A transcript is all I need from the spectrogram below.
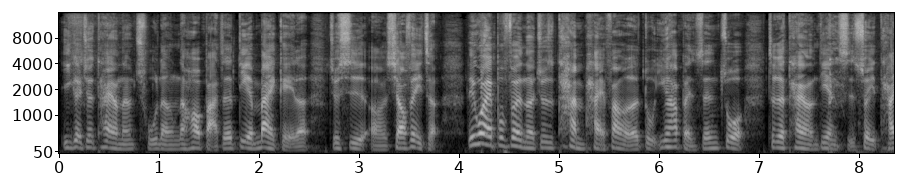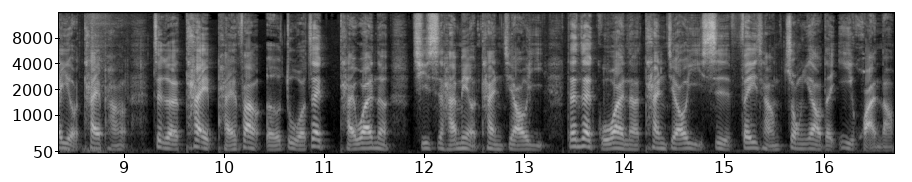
一个就是太阳能储能，然后把这个电卖给了就是呃消费者；另外一部分呢就是碳排放额度，因为它本身做这个太阳电池，所以它有碳排这个碳排放额度。哦在台湾呢，其实还没有碳交易，但在国外呢，碳交易是非常重要的一环哦。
